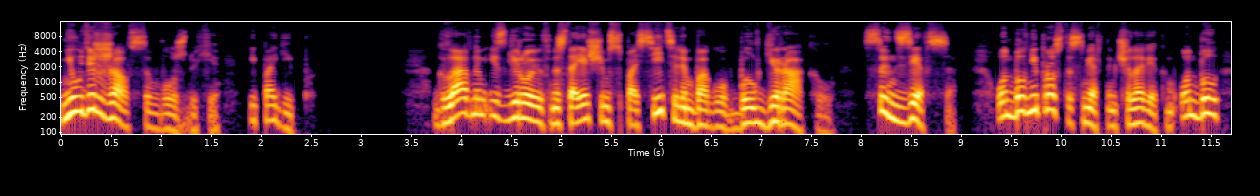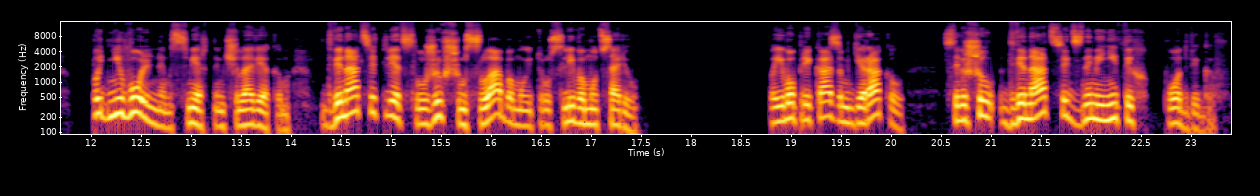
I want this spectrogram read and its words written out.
не удержался в воздухе и погиб. Главным из героев, настоящим спасителем богов, был Геракл, сын Зевса. Он был не просто смертным человеком, он был подневольным смертным человеком, 12 лет служившим слабому и трусливому царю. По его приказам Геракл – совершил 12 знаменитых подвигов.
